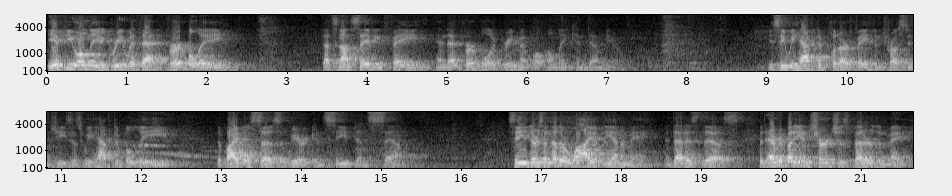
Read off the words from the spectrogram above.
If you only agree with that verbally, that's not saving faith, and that verbal agreement will only condemn you. You see, we have to put our faith and trust in Jesus. We have to believe. The Bible says that we are conceived in sin. See, there's another lie of the enemy, and that is this that everybody in church is better than me.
